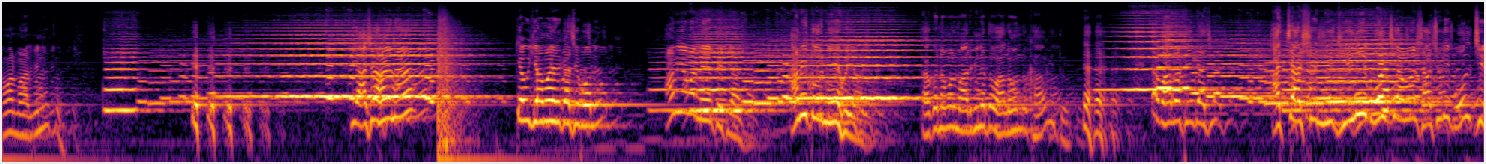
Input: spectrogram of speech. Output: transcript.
আমার মারবি না তো কি আশা হয় না? কেউ জামাইয়ের কাছে বলে, আমি আমার মেয়ের পেটে আসব। আমি তোর মেয়ে হয়ে তখন আমার মারবি না তো ভালো মন্দ খাওয়াবি তো। ভালো, ঠিক আছে। আচ্ছা সে যিনি বলছে, আমার শাশুড়ি বলছে,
